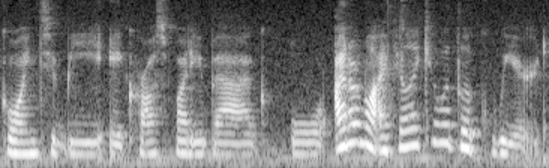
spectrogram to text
going to be a crossbody bag or I don't know, I feel like it would look weird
